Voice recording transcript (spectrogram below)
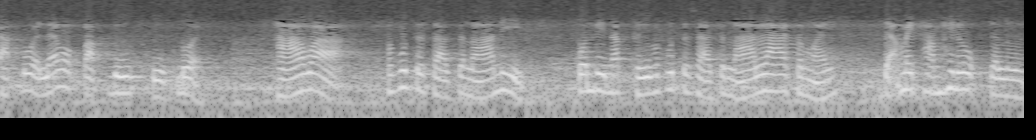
จักด้วยแล้วก็กลับดูถูกด้วย หาว่าพระพุทธศาสนานี่ คนที่นับถือพระพุทธศาสนาล้าสมัย จะไม่ทำให้โลกเจริญ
